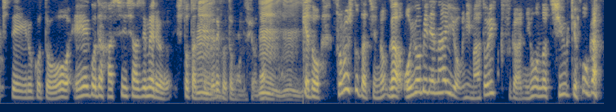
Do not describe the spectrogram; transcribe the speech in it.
起きていることを英語で発信し始める人たちが出てくると思うんですよね。けど、その人たちのがお呼びでないように、マトリックスが日本の中京が、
